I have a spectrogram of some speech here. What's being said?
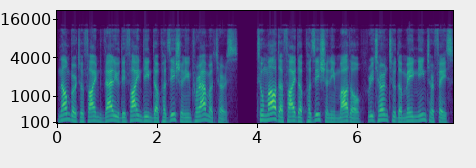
number to find value defined in the positioning parameters. To modify the positioning model, return to the main interface.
